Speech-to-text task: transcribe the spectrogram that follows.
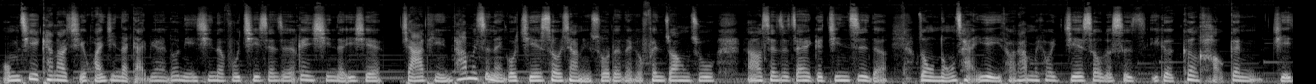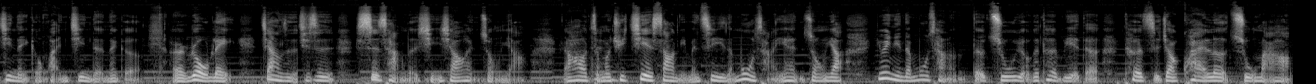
我们可以看到其实环境的改变，很多年轻的夫妻甚至更新的一些家庭，他们是能够接受像你说的那个分装猪，然后甚至在一个精致的这种农产业里头，他们会接受的是一个更好、更洁净的一个环境的那个呃肉类。这样子其实市场的行销很重要，然后怎么去介绍你们自己的牧场也很重要。因为你的牧场的猪有个特别的特质，叫快乐猪嘛，哈。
